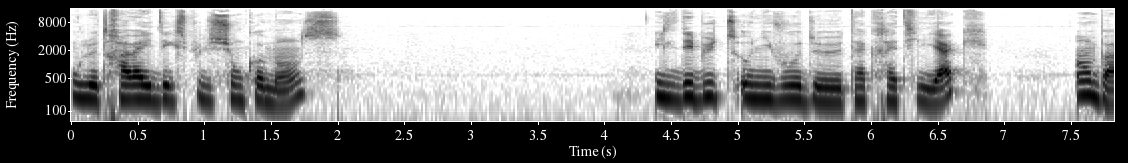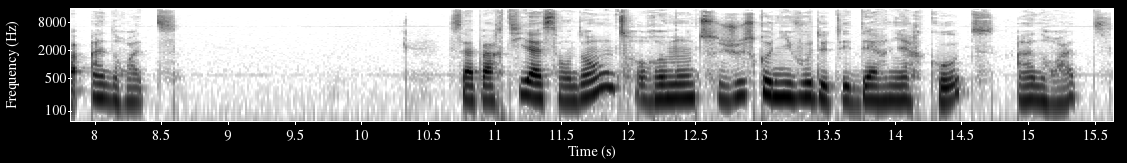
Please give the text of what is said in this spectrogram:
où le travail d'expulsion commence il débute au niveau de ta crête iliaque, en bas à droite. Sa partie ascendante remonte jusqu'au niveau de tes dernières côtes, à droite,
